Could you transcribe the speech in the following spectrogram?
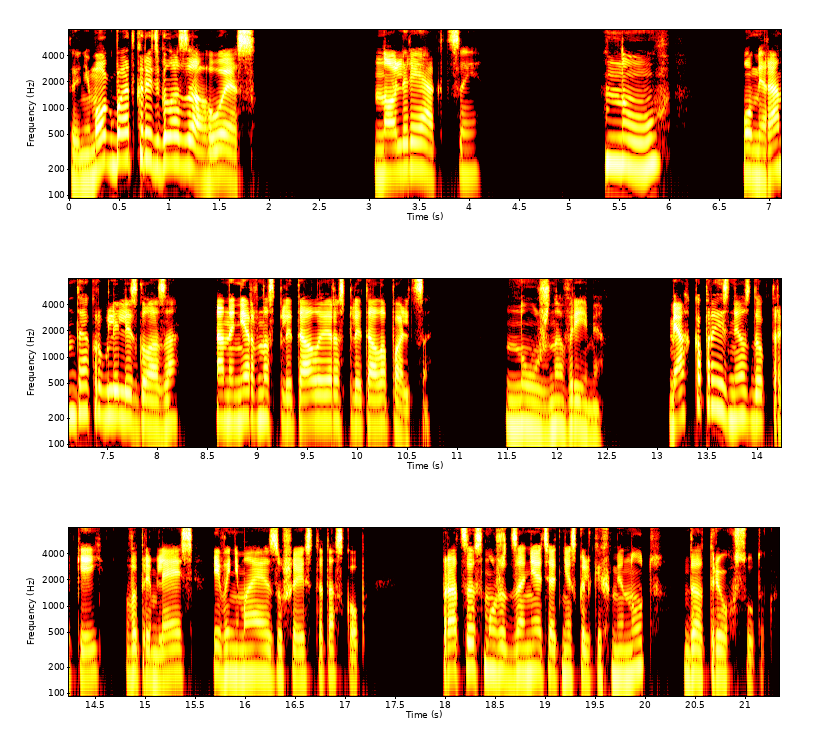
Ты не мог бы открыть глаза, Уэс?» Ноль реакции. «Ну?» У Миранды округлились глаза. Она нервно сплетала и расплетала пальцы. «Нужно время», — мягко произнес доктор Кей, выпрямляясь и вынимая из ушей стетоскоп. «Процесс может занять от нескольких минут до трех суток.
